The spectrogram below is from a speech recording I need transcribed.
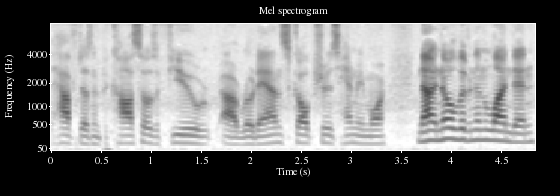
half a dozen Picassos, a few uh, Rodin sculptures, Henry Moore. Now, I know living in London,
